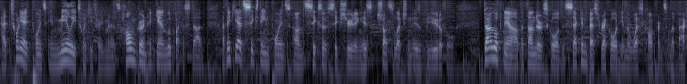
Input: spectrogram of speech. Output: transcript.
had 28 points in merely 23 minutes. Holmgren again looked like a stud. I think he had 16 points on 6 of 6 shooting. His shot selection is beautiful. Don't look now, the Thunder have scored the second best record in the West Conference on the back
